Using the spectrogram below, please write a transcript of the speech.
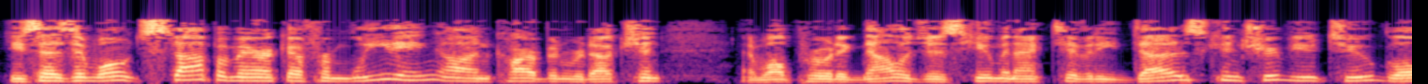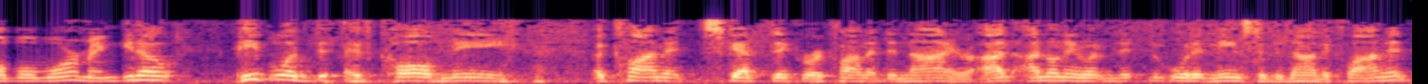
He says it won't stop America from leading on carbon reduction. And while Pruitt acknowledges human activity does contribute to global warming. You know, people have called me a climate skeptic or a climate denier. I, I don't know what it means to deny the climate.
